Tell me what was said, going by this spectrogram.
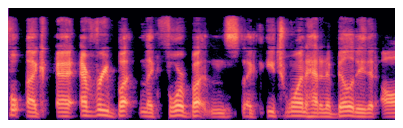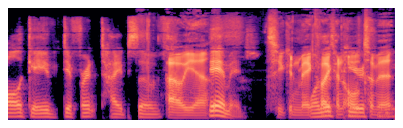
fo- like uh, every button, like four buttons, like each one had an ability that all gave different types of oh yeah, damage. so you can make One like an ultimate.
